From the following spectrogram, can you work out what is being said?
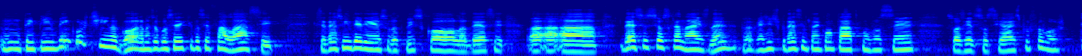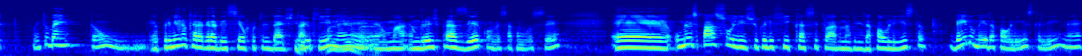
um tempinho bem curtinho agora, mas eu gostaria que você falasse, que você desse o endereço da tua escola, desse, a, a, a, desse os seus canais, né? Para que a gente pudesse entrar em contato com você, suas redes sociais, por favor. Muito bem. Então, eu primeiro quero agradecer a oportunidade de estar aqui, né? imagina. né? É, uma, é um grande prazer conversar com você. É, o meu espaço holístico ele fica situado na Avenida Paulista, bem no meio da Paulista ali, né?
